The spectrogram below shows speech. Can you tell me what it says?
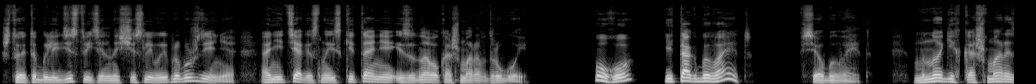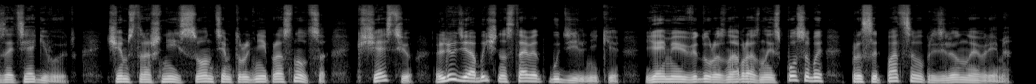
что это были действительно счастливые пробуждения, а не тягостные скитания из одного кошмара в другой. Ого, и так бывает? Все бывает. Многих кошмары затягивают. Чем страшней сон, тем труднее проснуться. К счастью, люди обычно ставят будильники. Я имею в виду разнообразные способы просыпаться в определенное время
